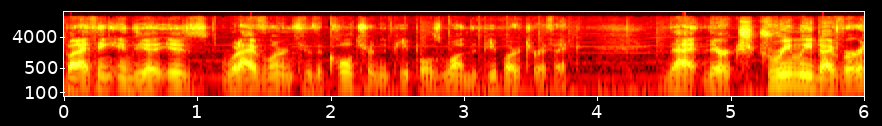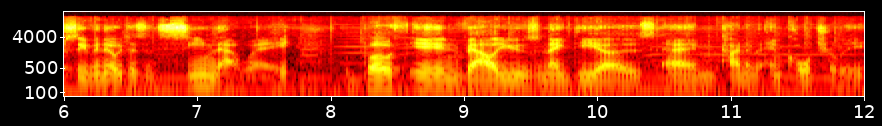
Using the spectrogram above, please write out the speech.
but I think India is what I've learned through the culture and the people is one, the people are terrific, that they're extremely diverse, even though it doesn't seem that way, both in values and ideas and kind of and culturally.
